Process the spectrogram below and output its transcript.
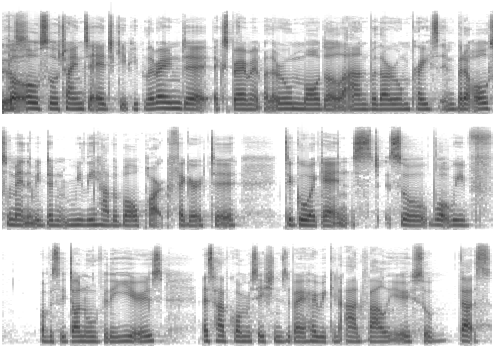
but also trying to educate people around it, experiment with our own model and with our own pricing. But it also meant that we didn't really have a ballpark figure to to go against. So what we've obviously done over the years is have conversations about how we can add value. So that's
